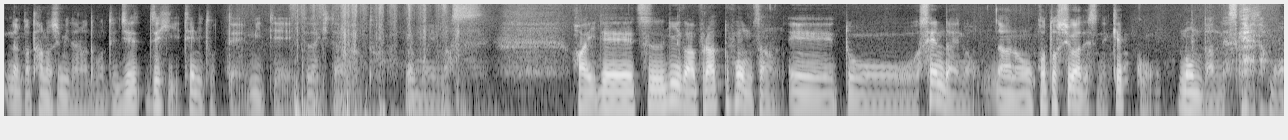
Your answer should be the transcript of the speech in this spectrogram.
なんか楽しみだなと思ってぜぜひ手に取って見ていただきたいなと思います。はい。で、次がプラットフォームさん。えっ、ー、と、仙台の、あの、今年はですね、結構飲んだんですけれども、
